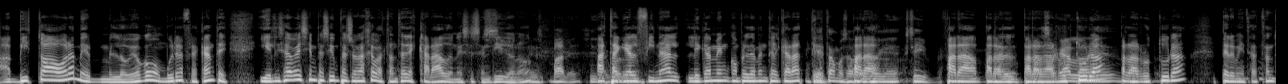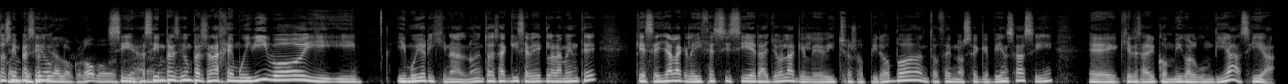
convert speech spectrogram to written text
has visto ahora, me, me lo veo como muy refrescante. Y Elizabeth siempre ha sido un personaje bastante descarado en ese sentido, Sí, ¿no? es- vale. sí, Hasta que al final le cambian completamente el carácter estamos para, que- sí, para, para, el- para la sacarla ruptura, para la ruptura, pero mientras tanto cuando siempre ha sido los globos, sí, ¿no? ha siempre ha sido un personaje muy vivo y, y- y muy original, ¿no? Entonces aquí se ve claramente que es ella la que le dice sí, sí, era yo la que le he dicho esos piropos, entonces no sé qué piensas, si eh, quieres salir conmigo algún día, así, a,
